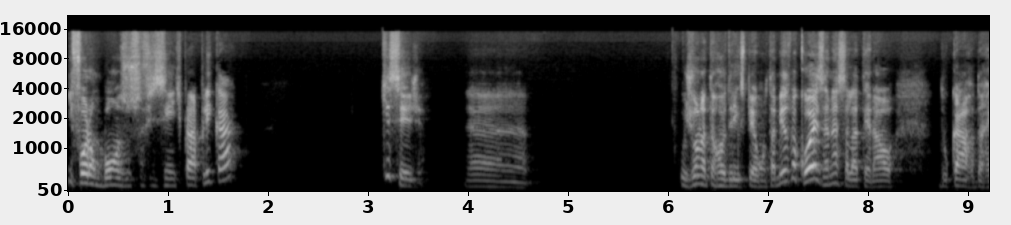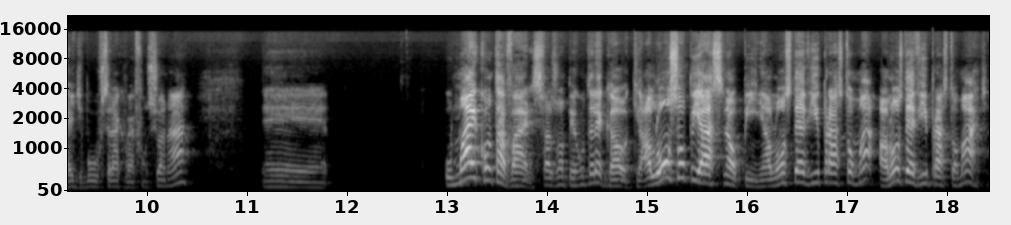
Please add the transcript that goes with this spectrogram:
e foram bons o suficiente para aplicar, que seja. É... O Jonathan Rodrigues pergunta a mesma coisa, né? Essa lateral do carro da Red Bull, será que vai funcionar? É... O Maicon Tavares faz uma pergunta legal aqui. Alonso ou Piastri na Alpine? Alonso deve ir para Aston Martin? Alonso deve ir para Aston Martin?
